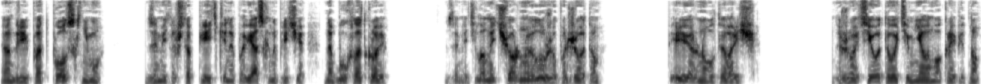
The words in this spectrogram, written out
Андрей подполз к нему, заметил, что Петькина повязка на плече набухла от крови. Заметил он и черную лужу под животом. Перевернул товарищ. На животе у того темнело мокрое пятно.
